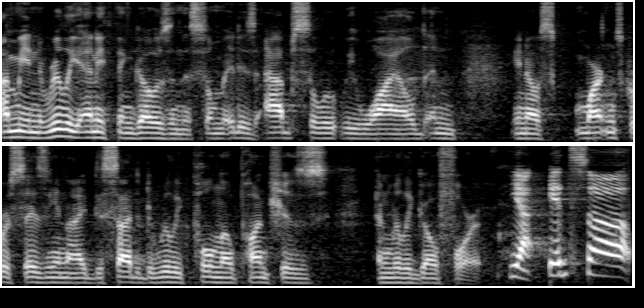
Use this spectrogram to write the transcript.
I mean, really anything goes in this film. It is absolutely wild. And, you know, Martin Scorsese and I decided to really pull no punches and really go for it. Yeah, it's. Uh,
